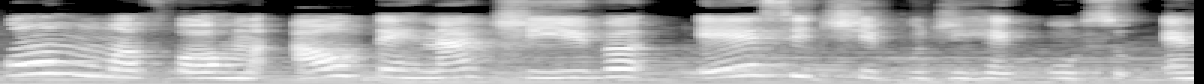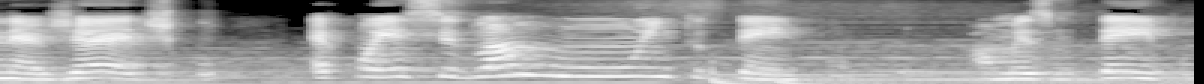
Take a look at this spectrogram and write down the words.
Como uma forma alternativa, esse tipo de recurso energético é conhecido há muito tempo. Ao mesmo tempo,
